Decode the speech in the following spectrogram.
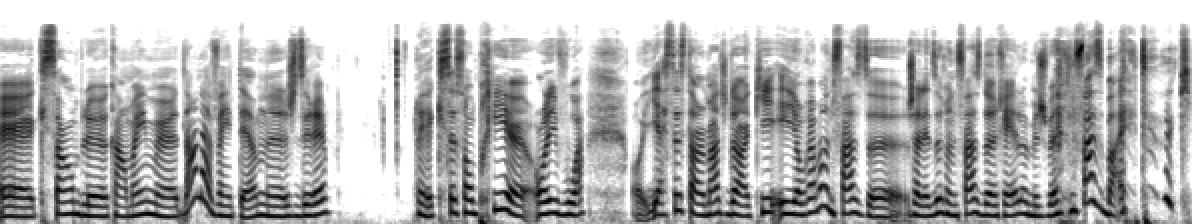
euh, qui semble quand même dans la vingtaine, je dirais. Euh, qui se sont pris, euh, on les voit, ils assistent à un match de hockey et ils ont vraiment une phase de, j'allais dire une phase de raie, mais je vais une phase bête.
